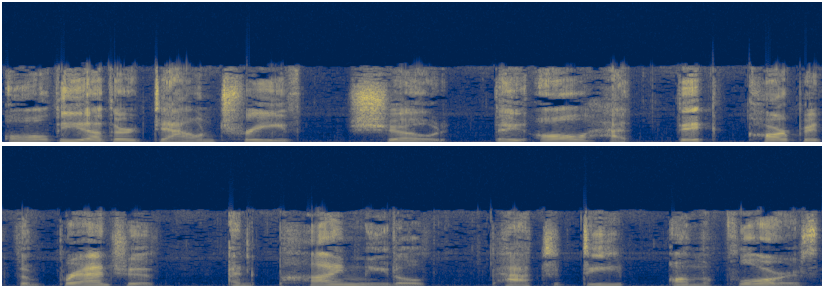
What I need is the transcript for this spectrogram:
all the other downed trees showed they all had thick carpets of branches and pine needles packed deep on the floors.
